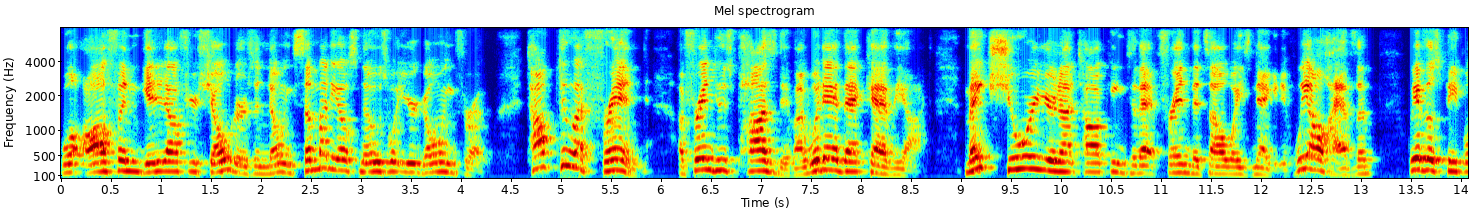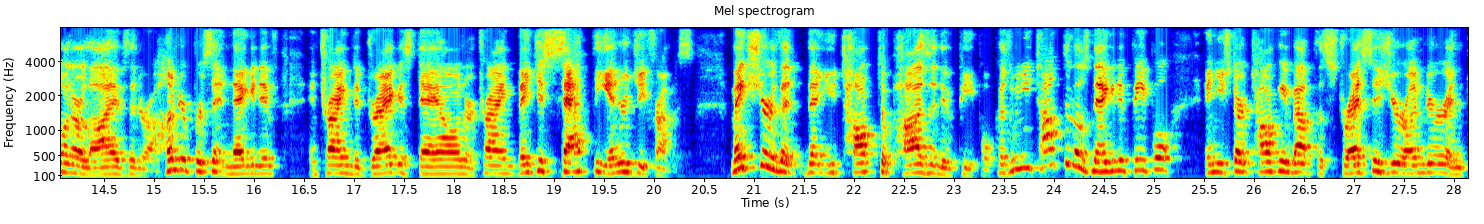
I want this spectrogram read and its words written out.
will often get it off your shoulders and knowing somebody else knows what you're going through. Talk to a friend, a friend who's positive. I would add that caveat make sure you're not talking to that friend that's always negative. We all have them. We have those people in our lives that are 100% negative and trying to drag us down or trying, they just sap the energy from us. Make sure that, that you talk to positive people because when you talk to those negative people, and you start talking about the stresses you're under and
